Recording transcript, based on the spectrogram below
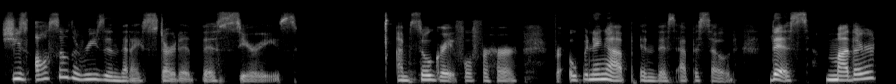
She's also the reason that I started this series. I'm so grateful for her for opening up in this episode. This mother,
